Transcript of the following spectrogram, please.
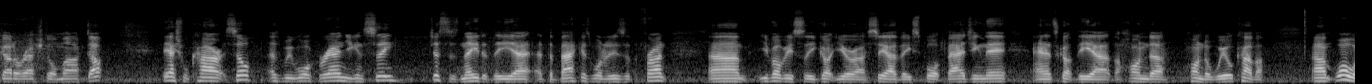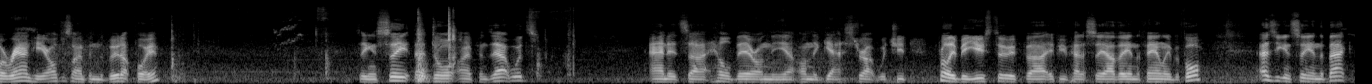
gutter rashed or marked up. The actual car itself, as we walk around, you can see just as neat at the uh, at the back as what it is at the front. Um, you've obviously got your uh, CRV Sport badging there, and it's got the uh, the Honda Honda wheel cover. Um, while we're around here, I'll just open the boot up for you. So you can see that door opens outwards, and it's uh, held there on the uh, on the gas strut, which you'd probably be used to if uh, if you've had a CRV in the family before. As you can see in the back,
